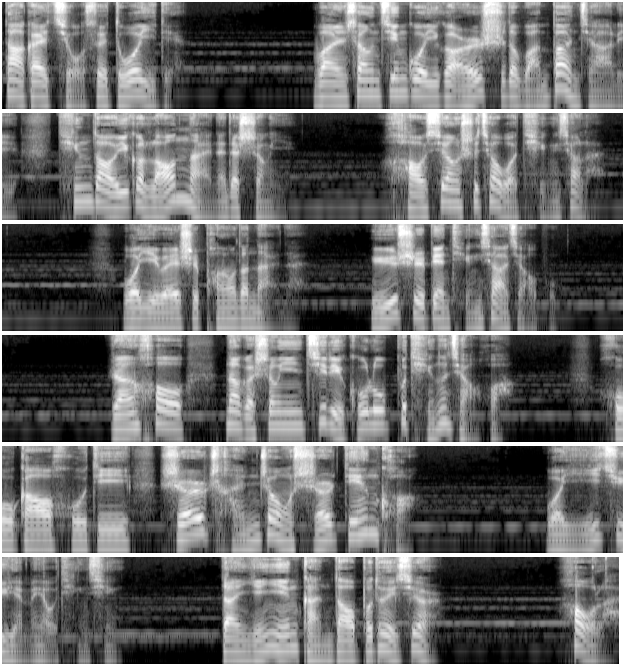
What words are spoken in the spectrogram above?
大概九岁多一点。晚上经过一个儿时的玩伴家里，听到一个老奶奶的声音。好像是叫我停下来，我以为是朋友的奶奶，于是便停下脚步。然后那个声音叽里咕噜不停的讲话，忽高忽低，时而沉重，时而癫狂。我一句也没有听清，但隐隐感到不对劲儿。后来，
